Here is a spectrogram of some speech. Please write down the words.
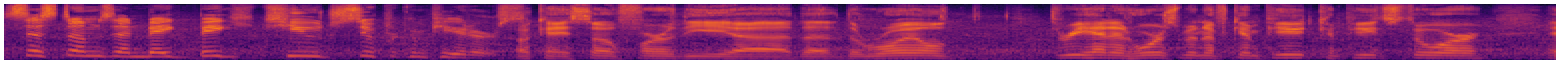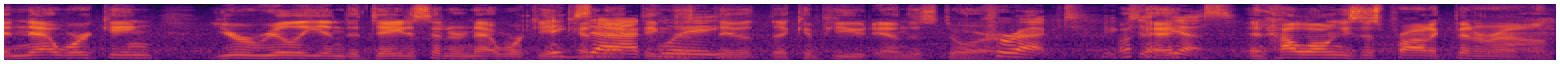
systems and make big, huge supercomputers. Okay, so for the, uh, the, the royal three-headed horseman of compute, compute store, and networking, you're really in the data center networking, exactly. connecting the, the, the, compute and the store. Correct, okay. yes. And how long has this product been around?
